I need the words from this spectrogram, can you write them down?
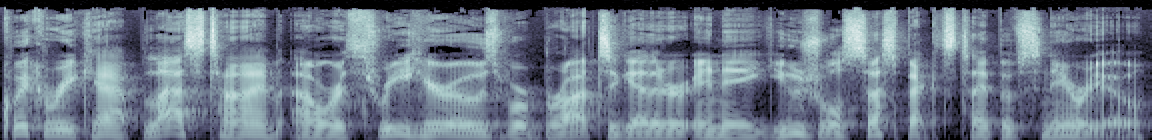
Quick recap. Last time, our three heroes were brought together in a usual suspects type of scenario,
